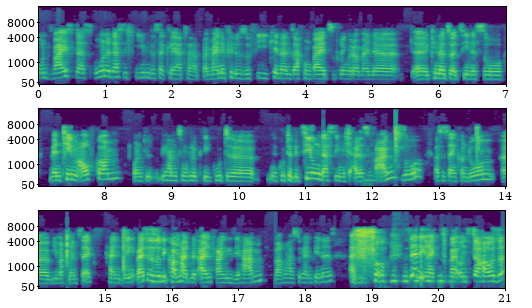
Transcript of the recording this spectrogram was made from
und weiß das, ohne dass ich ihm das erklärt habe. Weil meine Philosophie, Kindern Sachen beizubringen oder meine äh, Kinder zu erziehen, ist so, wenn Themen aufkommen und wir haben zum Glück die gute, eine gute Beziehung, dass sie mich alles mhm. fragen, so, was ist ein Kondom, äh, wie macht man Sex, kein Ding. Weißt du, so, die kommen halt mit allen Fragen, die sie haben. Warum hast du keinen Penis? Also so sehr direkt bei uns zu Hause.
